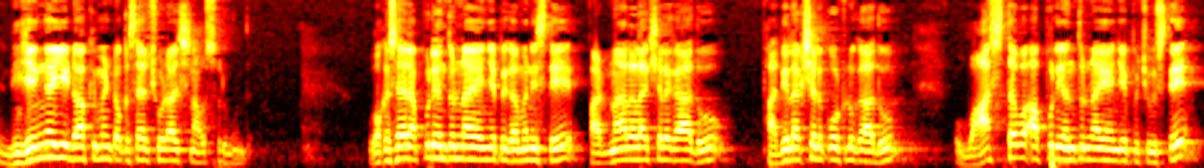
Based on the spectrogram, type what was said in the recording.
నిజంగా ఈ డాక్యుమెంట్ ఒకసారి చూడాల్సిన అవసరం ఉంది. ఒకసారి అప్పులు ఎంత ఉన్నాయని చెప్పి గమనిస్తే పద్నాలుగు లక్షలు కాదు పది లక్షల కోట్లు కాదు వాస్తవ అప్పులు ఎంత ఉన్నాయని చెప్పి చూస్తే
